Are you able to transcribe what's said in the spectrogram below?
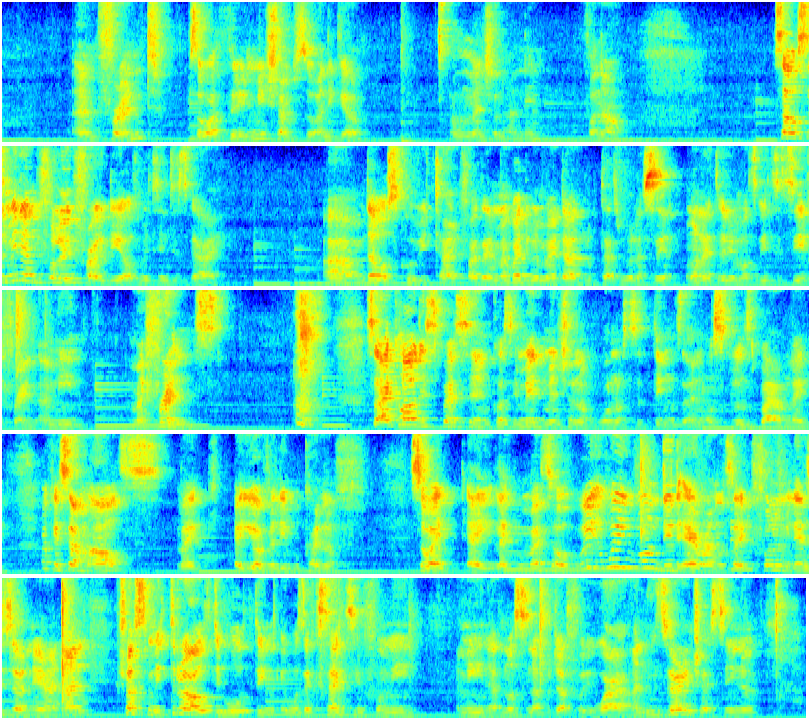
um, friend. So we're three, me, Shamsu, and a girl. I won't mention her name for now. So I was to meet them the following Friday of meeting this guy. Um, that was COVID time. In fact, I remember the way my dad looked at me when I said when I told him I was going to see a friend. I mean, my friends. so I called this person because he made mention of one or two things and it was close by. I'm like, okay, so I'm out. Like, are you available? Kind of so I, I like we met up. We, we even did errand. It's like follow me, let's do an errand. And trust me, throughout the whole thing, it was exciting for me. I mean, I've not seen Abuja for a while, and it's very interesting, you know.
